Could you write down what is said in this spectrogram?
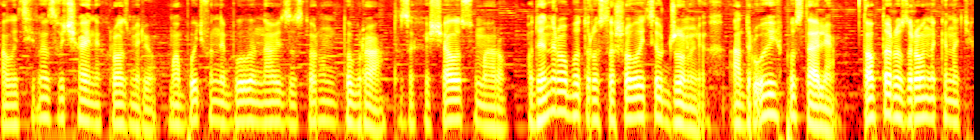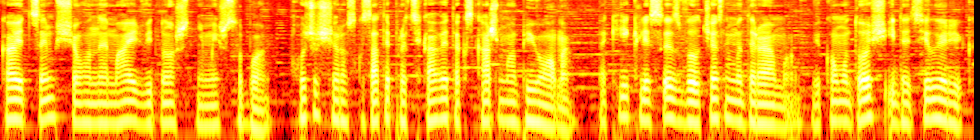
але ці надзвичайних розмірів. Мабуть, вони були навіть за сторону добра та захищали сумеру. Один робот розташовується в джунглях, а другий в пустелі. Тобто розробники натякають цим, що вони мають відношення між собою. Хочу ще розказати про цікаві, так скажемо, біоми. Такі ліси з величезними деревами, в якому дощ іде цілий рік,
